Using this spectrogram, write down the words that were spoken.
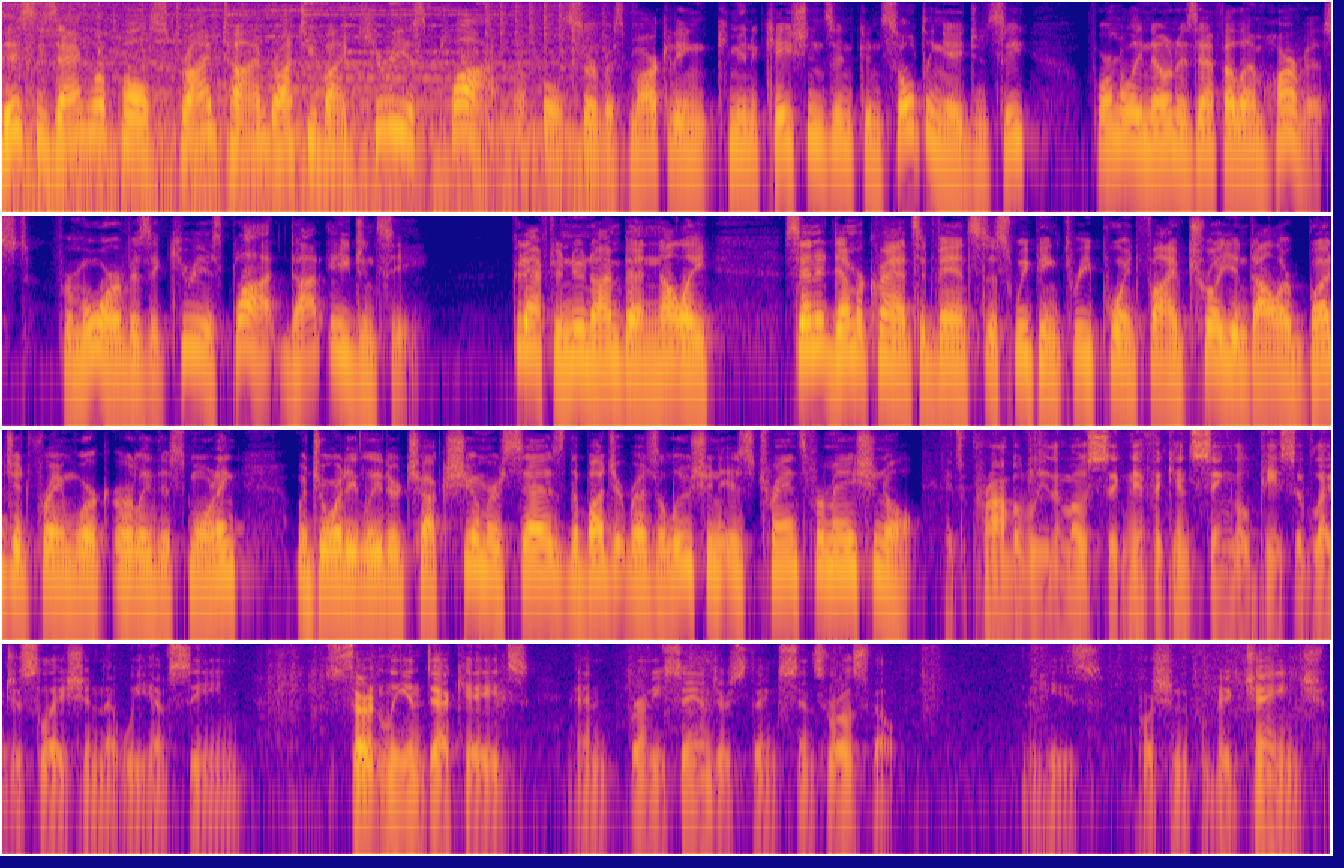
This is AgriPulse Drive Time brought to you by Curious Plot, a full service marketing, communications, and consulting agency formerly known as FLM Harvest. For more, visit curiousplot.agency. Good afternoon, I'm Ben Nuelle. Senate Democrats advanced a sweeping $3.5 trillion budget framework early this morning. Majority Leader Chuck Schumer says the budget resolution is transformational. It's probably the most significant single piece of legislation that we have seen, certainly in decades, and Bernie Sanders thinks since Roosevelt. And he's pushing for big change.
